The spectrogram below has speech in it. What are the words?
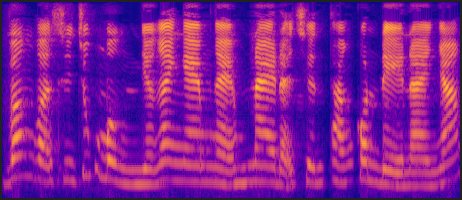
Vâng và xin chúc mừng những anh em ngày hôm nay đã chiến thắng con đề này nhé.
